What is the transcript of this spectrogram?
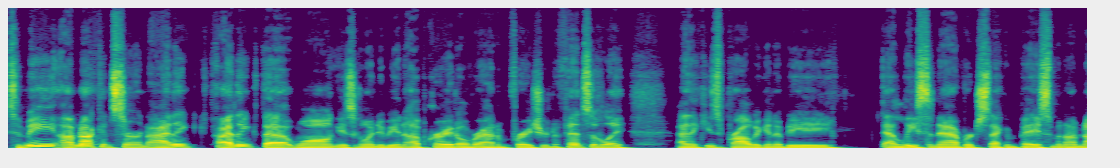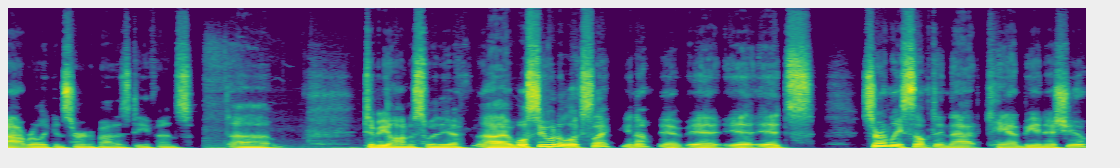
to me, I'm not concerned. I think I think that Wong is going to be an upgrade over Adam Frazier defensively. I think he's probably going to be at least an average second baseman. I'm not really concerned about his defense, uh, to be honest with you. Uh, we'll see what it looks like. You know, it, it, it's certainly something that can be an issue,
